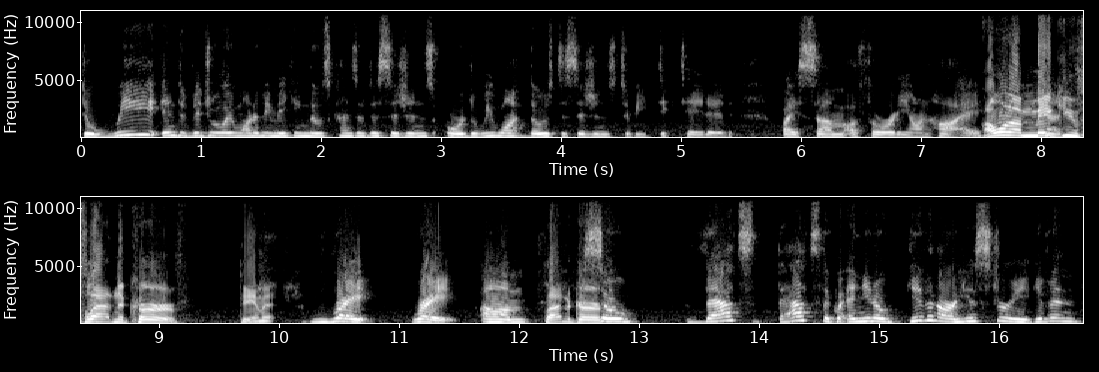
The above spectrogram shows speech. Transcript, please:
Do we individually want to be making those kinds of decisions, or do we want those decisions to be dictated by some authority on high? I want to make And- you flatten the curve. Damn it, Right, right. Um, flatten the curve. so that's that's the and you know given our history given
